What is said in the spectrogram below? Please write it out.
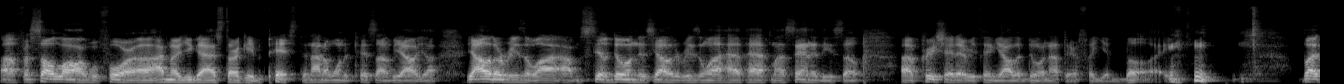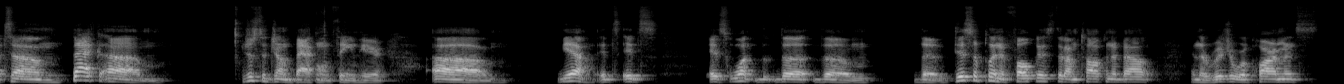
uh, for so long before uh, I know you guys start getting pissed, and I don't want to piss off y'all. Y'all, y'all are the reason why I'm still doing this. Y'all are the reason why I have half my sanity. So I appreciate everything y'all are doing out there for your boy. but um, back, um, just to jump back on theme here. Um, yeah, it's it's it's what the the the discipline and focus that I'm talking about, and the rigid requirements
